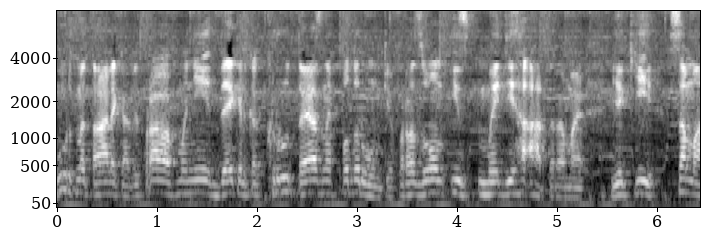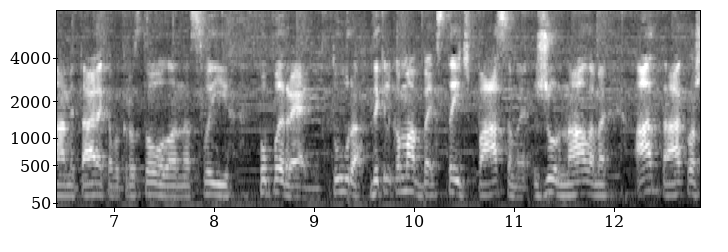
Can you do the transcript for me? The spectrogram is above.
гурт Металіка відправив мені декілька крутезних подарунків разом із медіаторами, які сама Металіка використовувала на своїх попередніх турах, декількома бекстейдж пасами, журналами, а також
